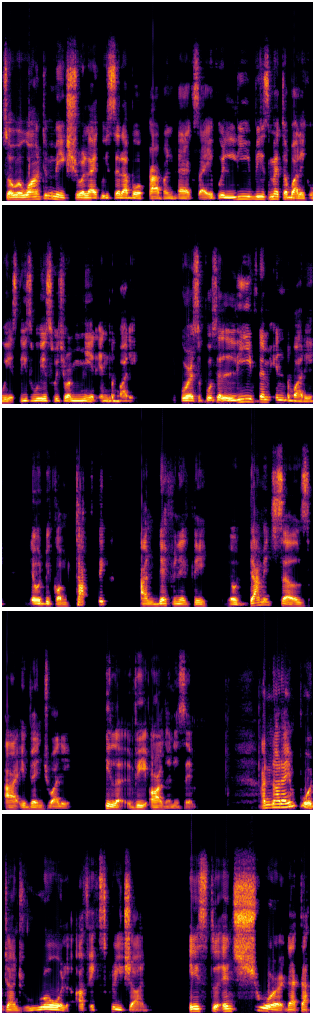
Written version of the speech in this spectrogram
So we want to make sure, like we said about carbon dioxide, if we leave these metabolic waste, these wastes which were made in the body, if we were supposed to leave them in the body, they would become toxic and definitely they would damage cells or eventually kill the organism. Another important role of excretion is to ensure that a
